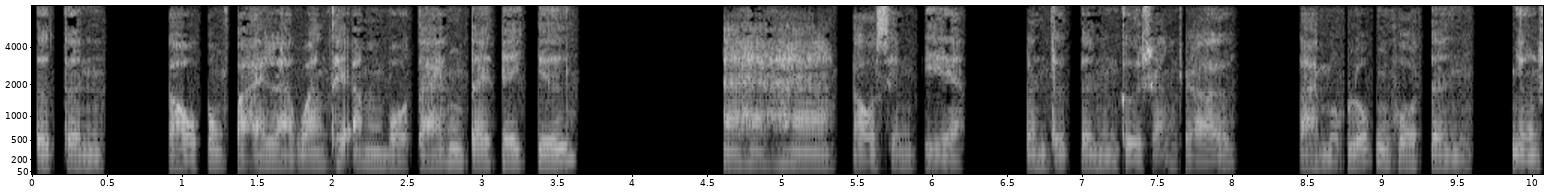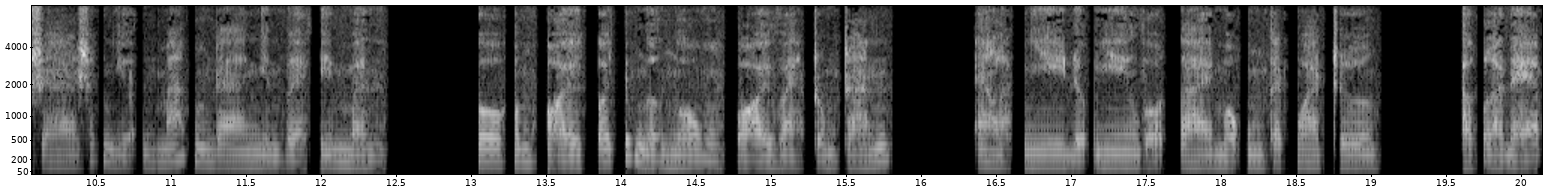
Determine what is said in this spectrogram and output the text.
tử tình, cậu không phải là quan thế âm Bồ Tát tế thế chứ. Ha ha ha, cậu xem kìa, lạnh tử tình cười rạng rỡ, lại một lúc vô tình nhận ra rất nhiều ánh mắt đang nhìn về phía mình. Cô không khỏi có chút ngượng ngùng, vội vàng trốn tránh. An Lạc Nhi đột nhiên vỗ tay một cách hoa trương. Thật là đẹp,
